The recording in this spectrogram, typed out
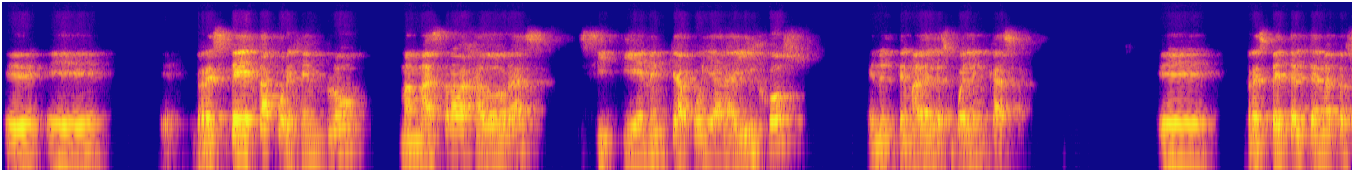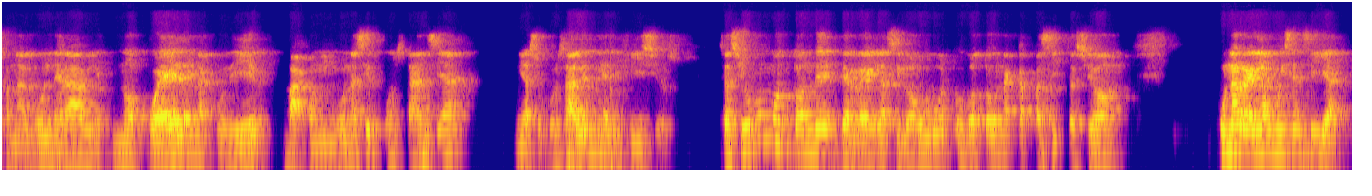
Eh, eh, eh, respeta, por ejemplo, mamás trabajadoras si tienen que apoyar a hijos en el tema de la escuela en casa. Respeta el tema personal vulnerable. No pueden acudir bajo ninguna circunstancia ni a sucursales ni a edificios. O sea, si hubo un montón de, reglas y luego hubo, toda una capacitación. Una regla muy sencilla,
